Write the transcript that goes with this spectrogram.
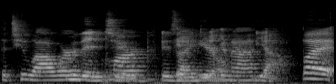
the two hour Within two mark is ideal. Gonna, yeah. but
